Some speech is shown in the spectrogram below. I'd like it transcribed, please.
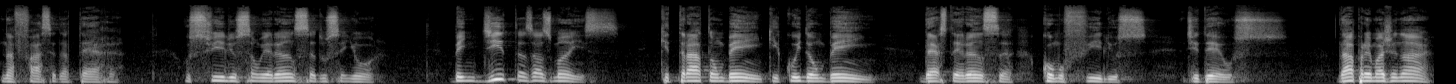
na face da terra. Os filhos são herança do Senhor. Benditas as mães que tratam bem, que cuidam bem desta herança como filhos de Deus. Dá para imaginar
